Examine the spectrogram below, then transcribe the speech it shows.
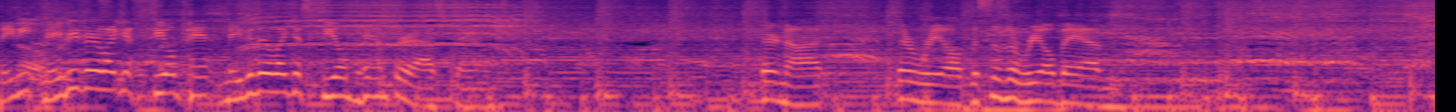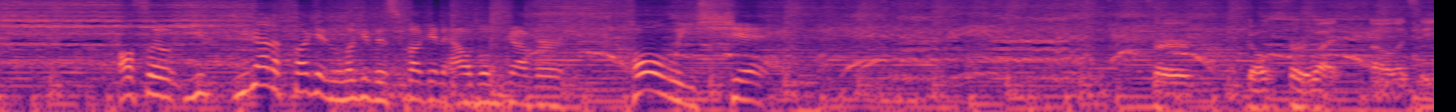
Maybe, Oh. maybe they're like a Steel Pan. Maybe they're like a Steel Panther ass band. They're not. They're real. This is a real band. Also, you you gotta fucking look at this fucking album cover. Holy shit! For go for what? Oh, let's see.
